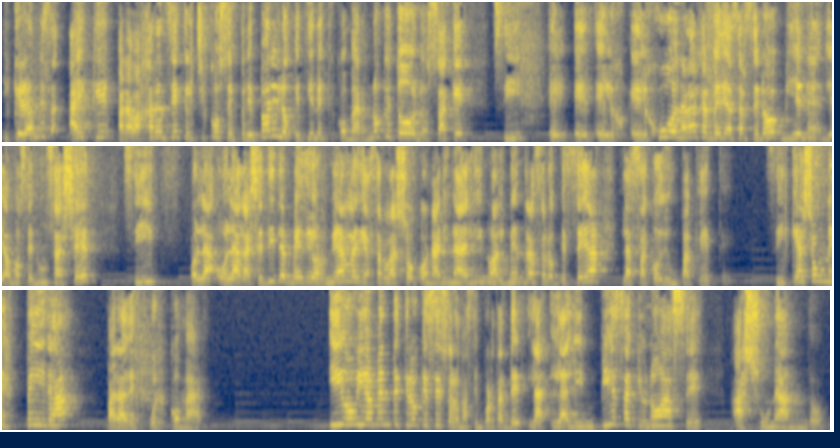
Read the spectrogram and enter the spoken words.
y que la mesa hay que, para bajar ansiedad, que el chico se prepare lo que tiene que comer, no que todo lo saque, ¿sí? El, jugo de naranja en vez de hacérselo viene, digamos, en un sachet, ¿sí? O la, o la galletita en vez de hornearla y hacerla yo con harina de lino, almendras o lo que sea, la saco de un paquete, ¿sí? Que haya una espera para después comer. Y obviamente creo que es eso lo más importante, la, limpieza que uno hace ayunando,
